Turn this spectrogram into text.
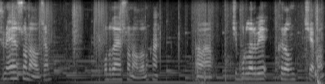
Şunu en sona alacağım. Bunu da en sona alalım. Heh. Tamam. Şimdi buraları bir kıralım, şey yapalım.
